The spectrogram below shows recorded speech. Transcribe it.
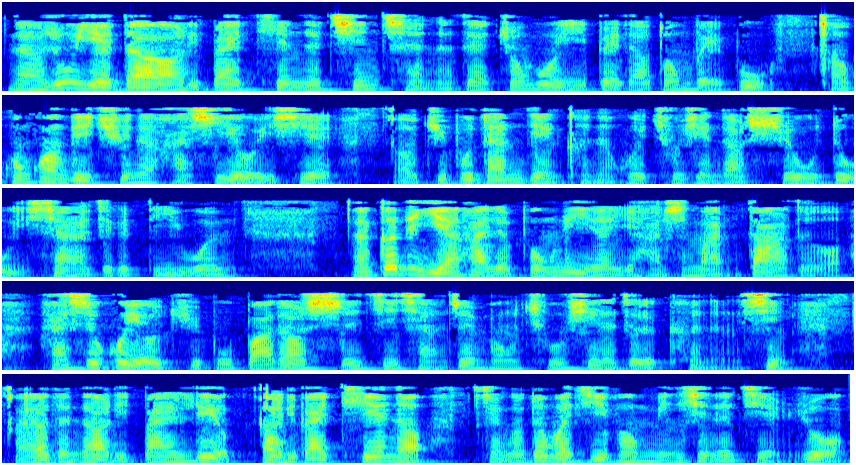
那入夜到礼拜天的清晨呢，在中部以北到东北部，哦，空旷地区呢，还是有一些哦局部单点可能会出现到十五度以下的这个低温。那各地沿海的风力呢，也还是蛮大的哦，还是会有局部八到十级强阵风出现的这个可能性啊。要等到礼拜六到礼拜天哦，整个东北季风明显的减弱。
